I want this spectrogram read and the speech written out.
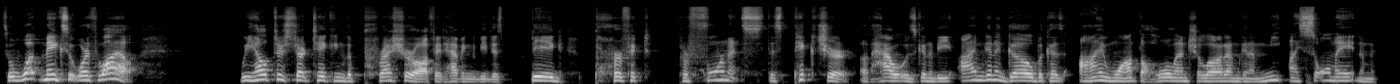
So, what makes it worthwhile? We helped her start taking the pressure off it having to be this big, perfect performance, this picture of how it was going to be. I'm going to go because I want the whole enchilada. I'm going to meet my soulmate. And I'm,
